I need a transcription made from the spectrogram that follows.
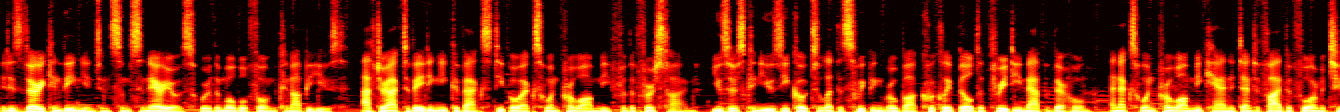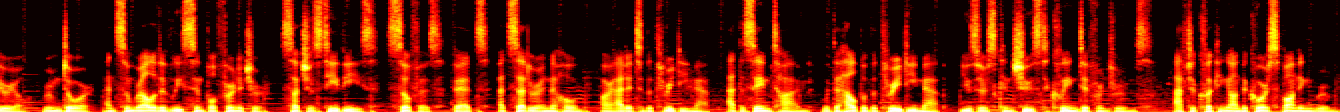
It is very convenient in some scenarios where the mobile phone cannot be used. After activating Ecovacs Depot X1 Pro Omni for the first time, users can use Eco to let the sweeping robot quickly build a 3D map of their home. An X1 Pro Omni can identify the floor material, room door, and some relatively simple furniture, such as TVs, sofas, beds, etc. in the home, are added to the 3D map. At the same time, with the help of the 3D map, users can choose to clean different rooms. After clicking on the corresponding room,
